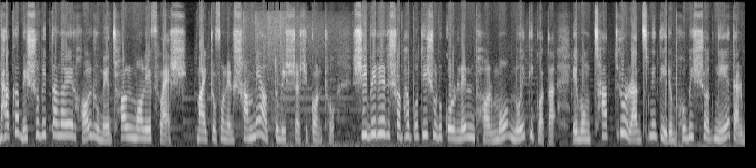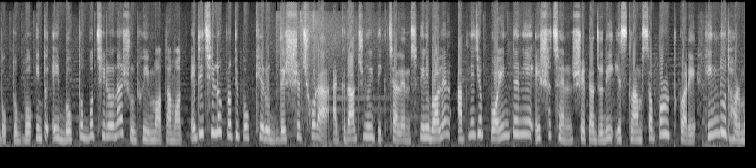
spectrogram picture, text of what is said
ঢাকা বিশ্ববিদ্যালয়ের হলরুমে ঝলমলে ফ্ল্যাশ। মাইক্রোফোনের সামনে আত্মবিশ্বাসী কণ্ঠ। শিবিরের সভাপতি শুরু করলেন ধর্ম, নৈতিকতা এবং ছাত্র রাজনীতির ভবিষ্যৎ নিয়ে তার বক্তব্য। কিন্তু এই বক্তব্য ছিল না শুধুই মতামত। এটি ছিল প্রতিপক্ষের উদ্দেশ্যে ছোড়া এক রাজনৈতিক চ্যালেঞ্জ তিনি বলেন, আপনি যে পয়েন্টটা নিয়ে এসেছেন, সেটা যদি ইসলাম সাপোর্ট করে, হিন্দু ধর্ম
